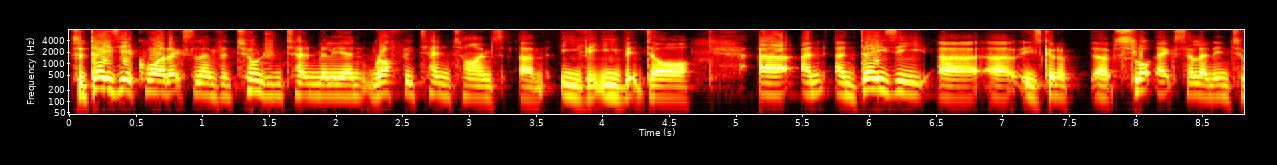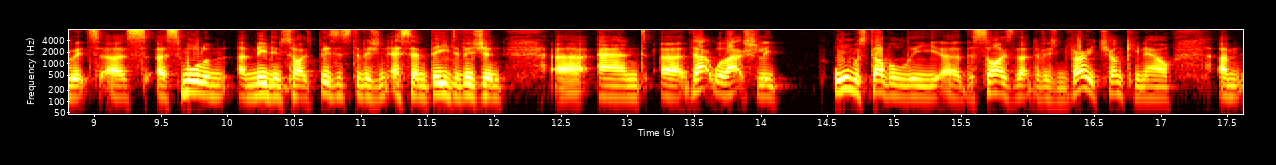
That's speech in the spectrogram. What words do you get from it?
So Daisy acquired XLN for 210 million, roughly 10 times um, EV EBITDA. Uh, and, and, Daisy uh, uh, is going to uh, slot XLN into its uh, small and medium-sized business division, SMB division, uh, and that will actually almost double the uh, the size of that division. Very chunky now. Um,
